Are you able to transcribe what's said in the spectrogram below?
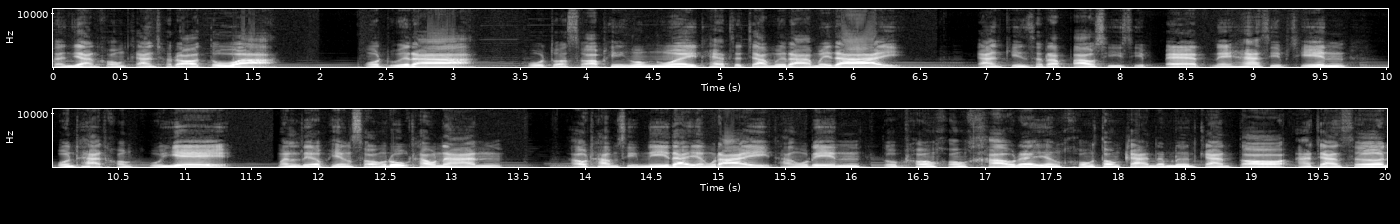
สัญญาณของการชะลอตัว หมดเวลา ผู้ตรวจสอบที่งงงวย แทบจะจำเวลาไม่ได้ การกินซาลาเปา 48 ใน 50 ชิ้น บนถาดของกูเย่ มันเหลือเพียง2ลูกเท่านั้น เขาทำสิ่งนี้ได้อย่างไร ทั้งเรนตบท้องของเขาได้ยังคงต้องการดำเนินการต่ออาจารย์เซิน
